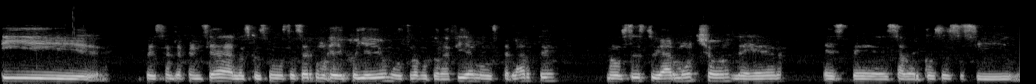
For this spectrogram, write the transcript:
y pues en referencia a las cosas que me gusta hacer, como ya dijo yo, me gusta la fotografía, me gusta el arte, me gusta estudiar mucho, leer, este, saber cosas así,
